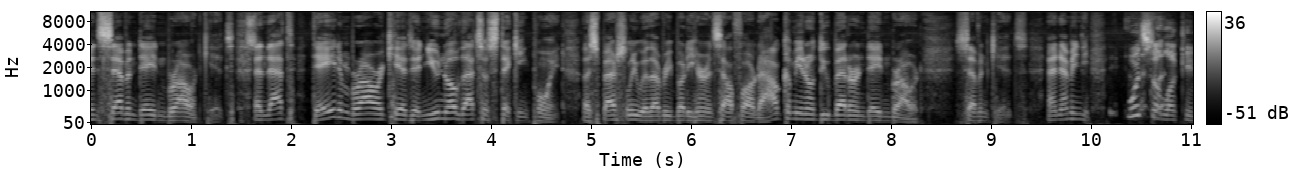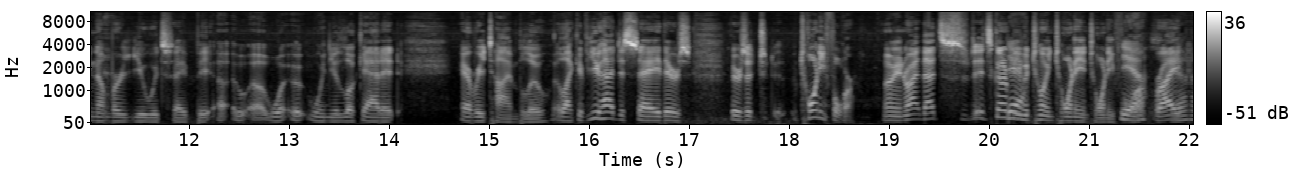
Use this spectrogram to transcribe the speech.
And seven Dayton Broward kids. And that's Dayton Broward kids, and you know that's a sticking point, especially with everybody here in South Florida. How come you don't do better in Dayton Broward? Seven kids. And I mean, What's the lucky number you would say be, uh, uh, w- when you look at it every time, Blue? Like if you had to say there's there's a t- 24. I mean, right? That's it's going to Yeah. be between 20 and 24, Yeah, right? yeah.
